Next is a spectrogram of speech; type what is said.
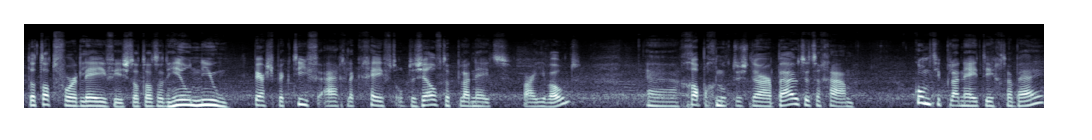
dat dat voor het leven is. Dat dat een heel nieuw perspectief eigenlijk geeft op dezelfde planeet waar je woont. Uh, grappig genoeg dus naar buiten te gaan, komt die planeet dichterbij.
